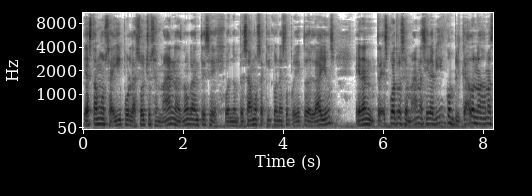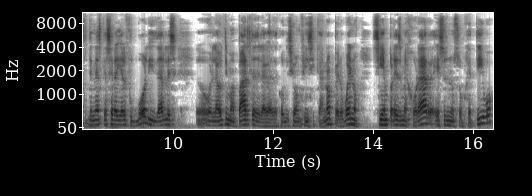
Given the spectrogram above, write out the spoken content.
ya estamos ahí por las ocho semanas, ¿no? Antes, eh, cuando empezamos aquí con este proyecto de Lions, eran tres, cuatro semanas y era bien complicado, nada más te tenías que hacer ahí al fútbol y darles la última parte de la condición física, ¿no? Pero bueno, siempre es mejorar, eso es nuestro objetivo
